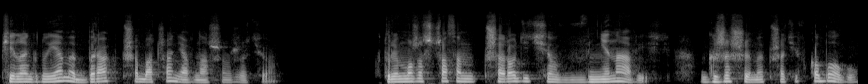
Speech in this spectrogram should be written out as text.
pielęgnujemy brak przebaczenia w naszym życiu, który może z czasem przerodzić się w nienawiść, grzeszymy przeciwko Bogu.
